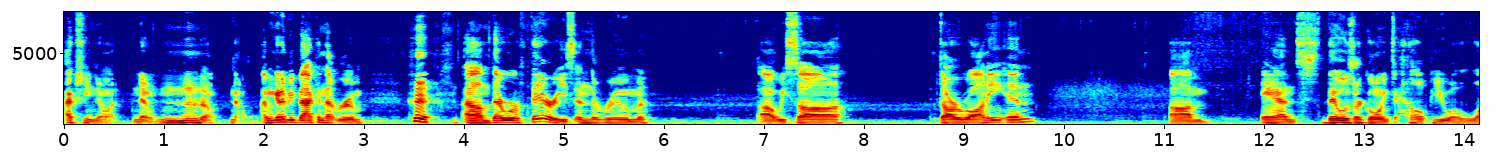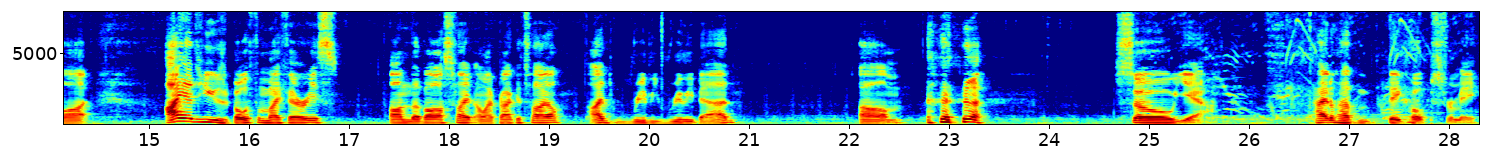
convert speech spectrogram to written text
Actually, you know what? No, no, no, no. I'm gonna be back in that room. um, there were fairies in the room uh, we saw Darunia in. Um, and those are going to help you a lot. I had to use both of my fairies on the boss fight on my practice file. I did really, really bad. Um, so yeah, I don't have big hopes for me.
